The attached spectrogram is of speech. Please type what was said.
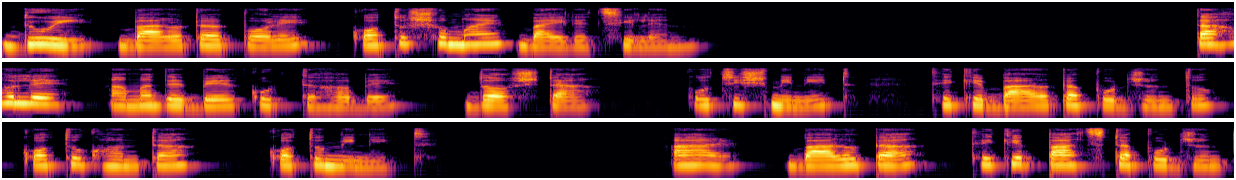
দুই, বারোটার পরে কত সময় বাইরে ছিলেন? তাহলে আমাদের বের করতে হবে দশটা পঁচিশ মিনিট থেকে বারোটা পর্যন্ত কত ঘণ্টা, কত মিনিট? আর বারোটা থেকে পাঁচটা পর্যন্ত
